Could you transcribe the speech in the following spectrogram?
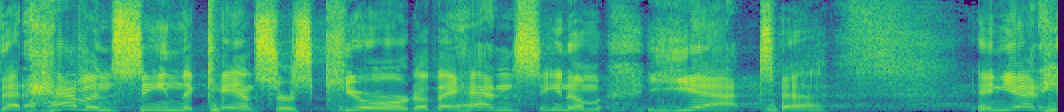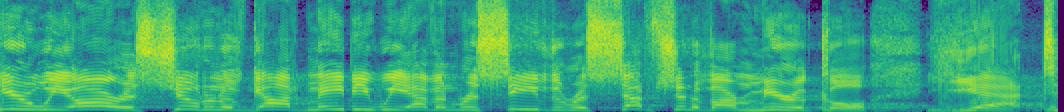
that haven't seen the cancers cured or they hadn't seen them yet. And yet, here we are as children of God. Maybe we haven't received the reception of our miracle yet.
